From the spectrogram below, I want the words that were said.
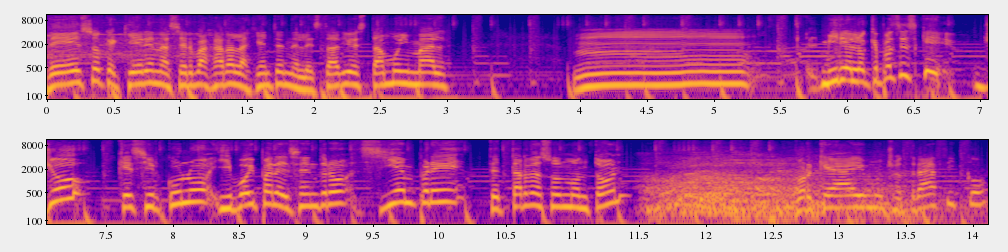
de eso que quieren hacer bajar a la gente en el estadio. Está muy mal. Mm, mire, lo que pasa es que yo que circulo y voy para el centro, siempre te tardas un montón. Porque hay mucho tráfico.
